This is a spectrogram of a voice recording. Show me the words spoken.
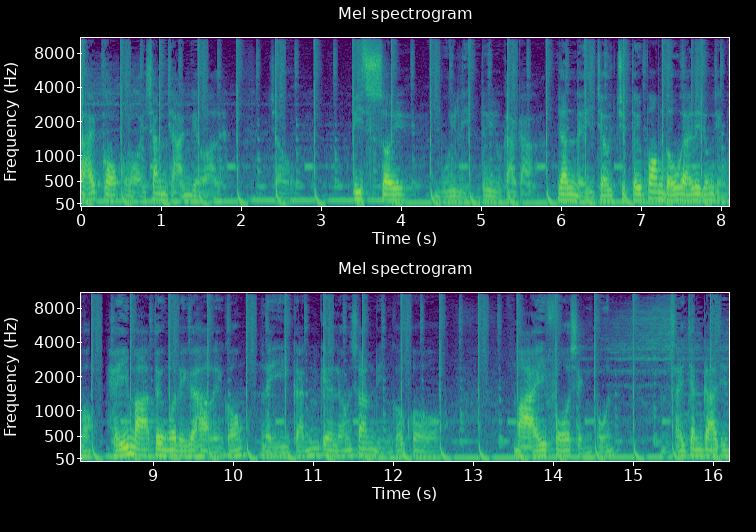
果喺國內生產嘅話咧，就必須每年都要加價。印尼就絕對幫到嘅呢種情況，起碼對我哋嘅客嚟講，嚟緊嘅兩三年嗰個買貨成本唔使增加先。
